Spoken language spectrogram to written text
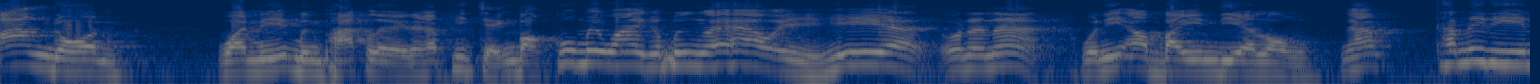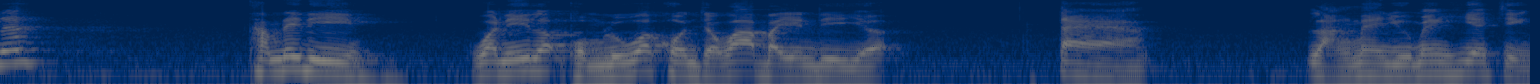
ปั้งโดน วันนี้มึงพักเลยนะครับ พี่เจ๋งบอกกูไม่ไหวกับมึงแล้วไอ้เฮียโอนาน่าวันนี้เอาไบอินเดียลงนะครับทำได้ดีนะทำได้ดี วันนี้ผมรู้ว่าคนจะว่าไบอินดีเยอะ แต่หลังแมนยูแม่งเฮี้ยจริง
